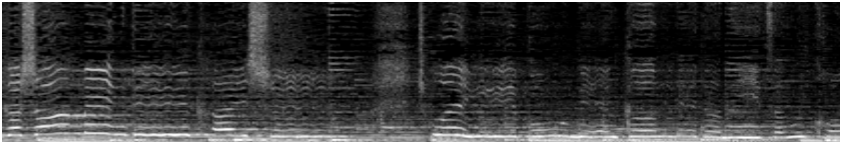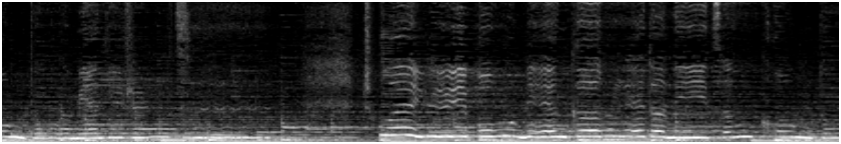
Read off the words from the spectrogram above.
个生命的开始。春雨不眠，隔夜的你曾空独眠的日子。隔夜的你曾空独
